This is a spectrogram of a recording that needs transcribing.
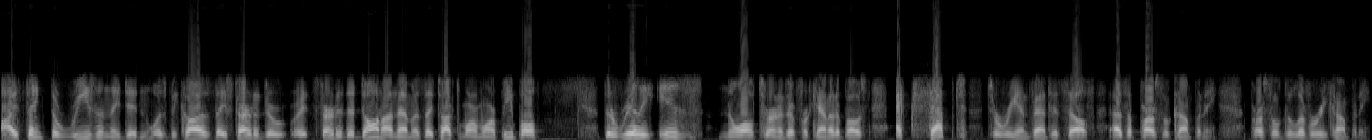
I think the reason they didn't was because they started to it started to dawn on them as they talked to more and more people. There really is no alternative for Canada Post except to reinvent itself as a parcel company, parcel delivery company.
